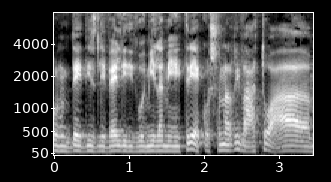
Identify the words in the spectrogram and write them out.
con dei dislivelli di 2000 metri, ecco, sono arrivato a...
